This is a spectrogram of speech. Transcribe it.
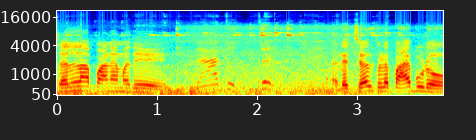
चल ना पाण्यामध्ये. अरे चल थोडं पाय बुडव.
